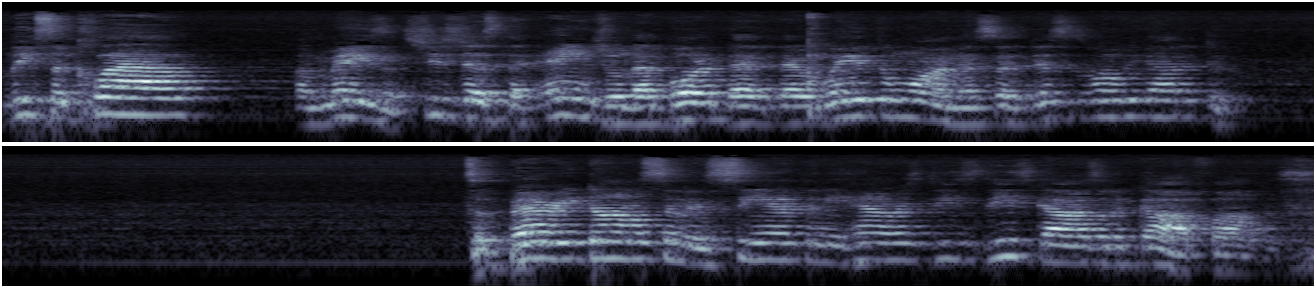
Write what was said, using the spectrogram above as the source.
Lisa Cloud, amazing. She's just the angel that brought that, that waved the wand and said, This is what we gotta do to Barry Donaldson and C. Anthony Harris, these, these guys are the godfathers.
